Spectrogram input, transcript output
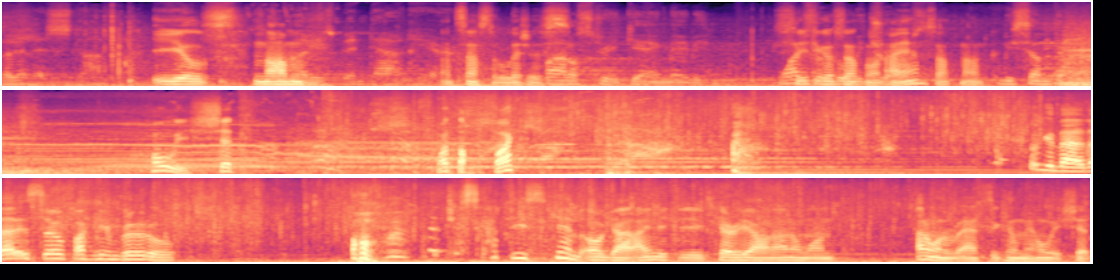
Look at this stuff. Eels, nom. Somebody's been down here. That sounds delicious. Bottle Street Gang, maybe. See to go stealth mode. I am stealth mode. Could be something. Holy shit. What the fuck? Look at that. That is so fucking brutal. Oh, just got deskinned. Oh god, I need to carry on. I don't want. I don't want rats to kill me. Holy shit.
